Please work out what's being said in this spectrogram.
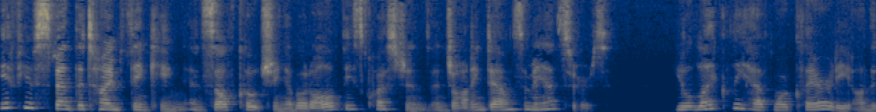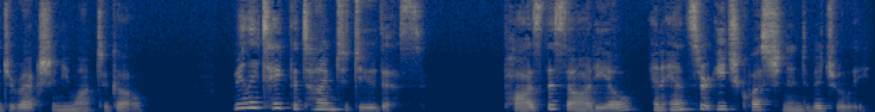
If you've spent the time thinking and self coaching about all of these questions and jotting down some answers, you'll likely have more clarity on the direction you want to go. Really take the time to do this. Pause this audio and answer each question individually.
